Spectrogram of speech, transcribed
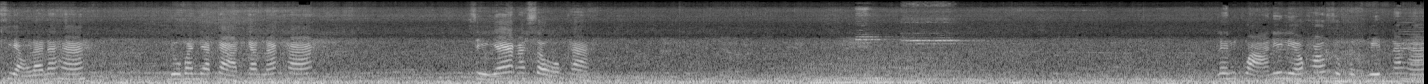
เขียวแล้วนะคะ ดูบรรยากาศกันนะคะ สี่แยกอโศกค่ะ เลนขวานี่เลี้ยวเข้าสุขุมวิทนะคะ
